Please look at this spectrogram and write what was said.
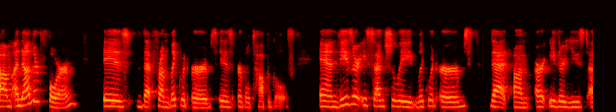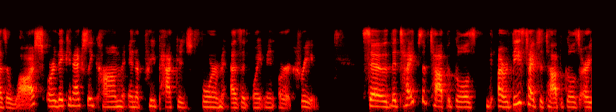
Um, another form is that from liquid herbs is herbal topicals. And these are essentially liquid herbs that um, are either used as a wash or they can actually come in a prepackaged form as an ointment or a cream. So the types of topicals, or these types of topicals are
